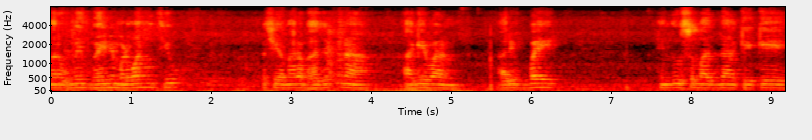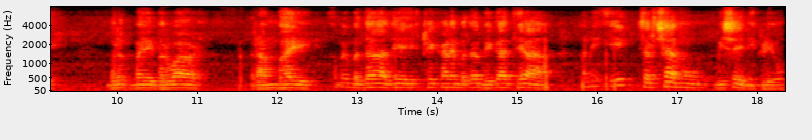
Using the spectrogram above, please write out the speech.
મારા ઉમેદભાઈને મળવાનું થયું. પછી અમારા ભાજપના આગેવાન આરીફભાઈ, હિન્દુ સમાજના કે કે ભરતભાઈ ભરવાડ, રામભાઈ, અમે બધા આજે એક ઠેકાણે બધા ભેગા થયા અને એક ચર્ચાનો વિષય નીકળ્યો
